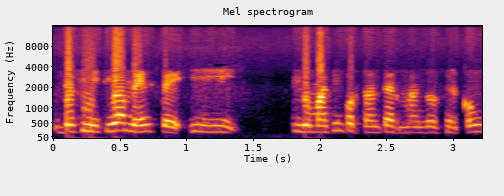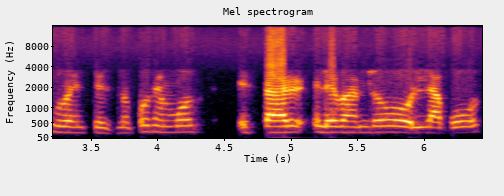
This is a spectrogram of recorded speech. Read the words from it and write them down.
Definitivamente, y lo más importante, Armando, ser congruentes. No podemos estar elevando la voz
